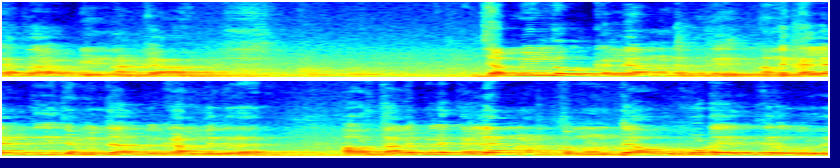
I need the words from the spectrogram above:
கதை அப்படின்னாக்கா ஜமீனில் ஒரு கல்யாணம் நடக்குது. அந்த கல்யாணத்துக்கு ஜமீன்தார் போய் கலந்துக்கிறார். அவர் தலைமையில் கல்யாணம் நடத்தணும்ட்டு அவர் கூட இருக்கிற ஒரு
